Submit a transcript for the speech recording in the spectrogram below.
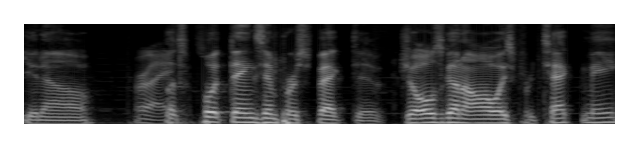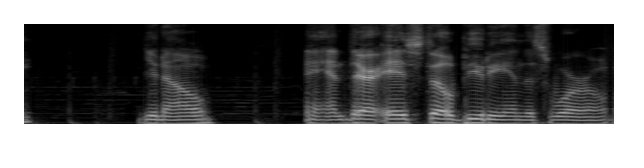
you know Right. let's put things in perspective. Joel's gonna always protect me, you know, and there is still beauty in this world.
